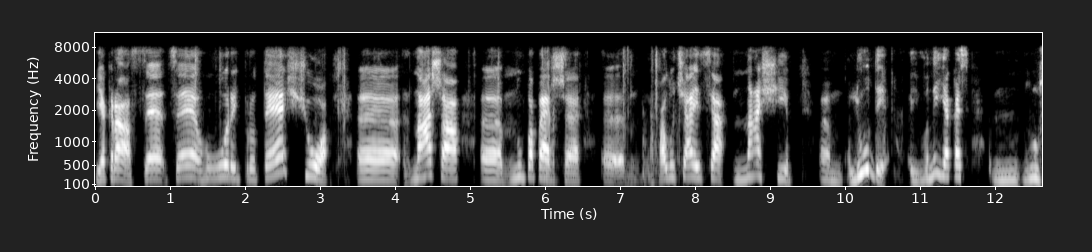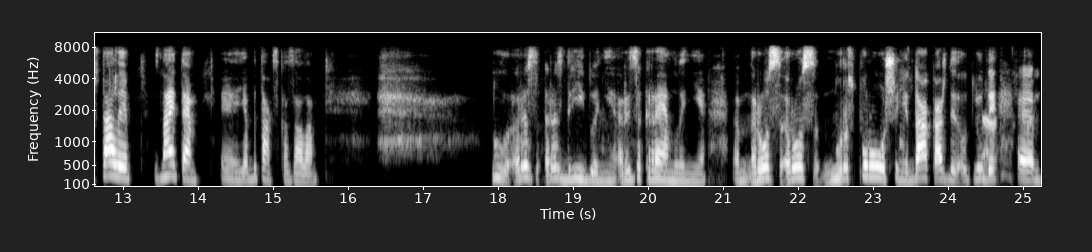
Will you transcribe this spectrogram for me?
якраз це, це говорить про те, що е, наша, е, ну, по-перше, е, получається, наші ем, люди, вони якось ну, стали, знаєте, е, я би так сказала. Ну, роз, роздріблені, розокремлені, ем, роз, роз, ну, розпорошені. Да? Кожен, от люди, е,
